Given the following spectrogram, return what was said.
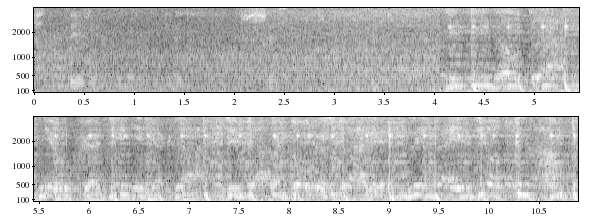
Четыре, пять, шесть. Свети до утра, не уходи никогда. Тебя так долго ждали, лето идет к нам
